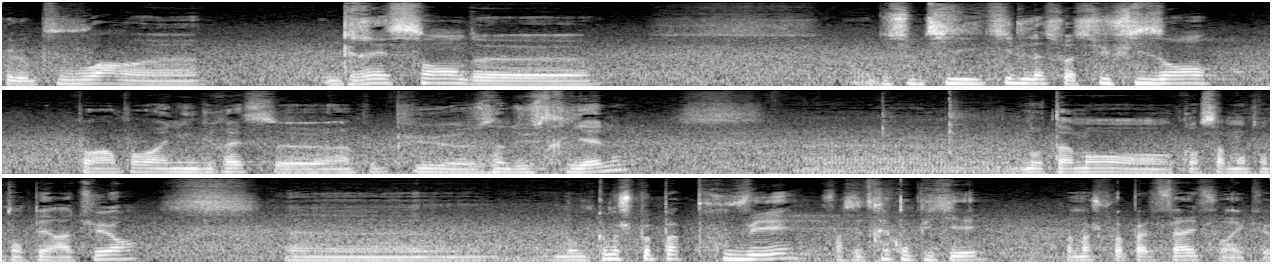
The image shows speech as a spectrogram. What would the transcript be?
que le pouvoir graissant de, de ce petit liquide là soit suffisant par rapport à une graisse euh, un peu plus euh, industrielle, euh, notamment quand ça monte en température. donc comme je peux pas prouver, enfin c'est très compliqué, moi je pourrais pas le faire, il faudrait que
